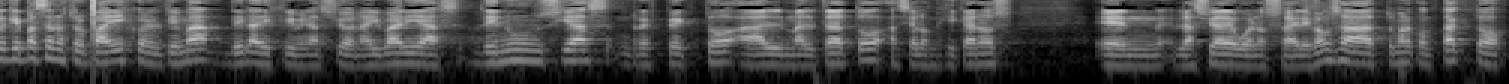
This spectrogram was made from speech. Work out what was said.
ver qué pasa en nuestro país con el tema de la discriminación. Hay varias denuncias respecto al maltrato hacia los mexicanos en la ciudad de Buenos Aires. Vamos a tomar contacto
